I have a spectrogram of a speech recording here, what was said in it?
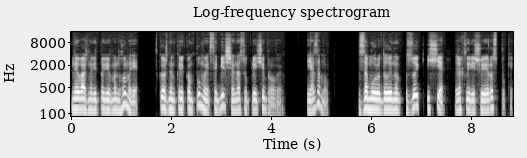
неуважно відповів Монгомері, з кожним криком пуми все більше насуплюючи брови. Я замовк. За муру долинув зойк іще жахливішої розпуки.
